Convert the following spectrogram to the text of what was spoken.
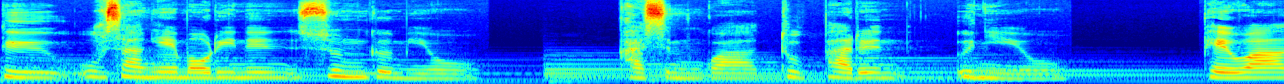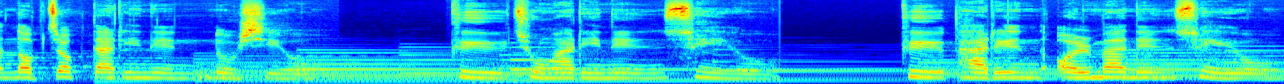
그 우상의 머리는 순금이요. 가슴과 두 팔은 은이요. 배와 넓적다리는 노시요. 그 종아리는 쇠요. 그 발은 얼마는 쇠요.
